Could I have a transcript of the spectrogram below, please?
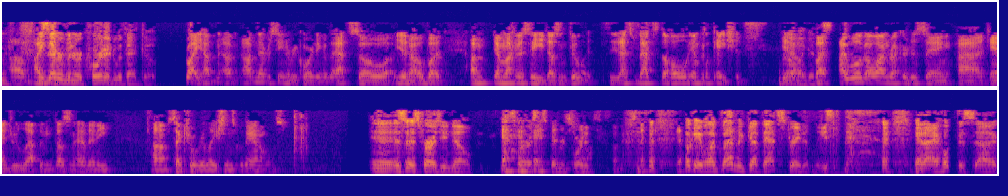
um, he's I, never been recorded with that goat. Right. I've, I've never seen a recording of that. So, you know, but I'm, I'm not going to say he doesn't do it. See, that's, that's the whole implication. You oh know, but I will go on record as saying, uh, Andrew Lapin doesn't have any, um, sexual relations with animals. As, as far as you know as far as it's been reported. okay, well, I'm glad we've got that straight at least, and I hope this uh,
